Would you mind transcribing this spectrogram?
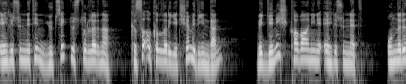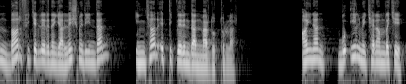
ehli sünnetin yüksek düsturlarına kısa akılları yetişemediğinden ve geniş kavanini ehli sünnet onların dar fikirlerine yerleşmediğinden inkar ettiklerinden merdutturlar. Aynen bu ilmi kelamdaki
